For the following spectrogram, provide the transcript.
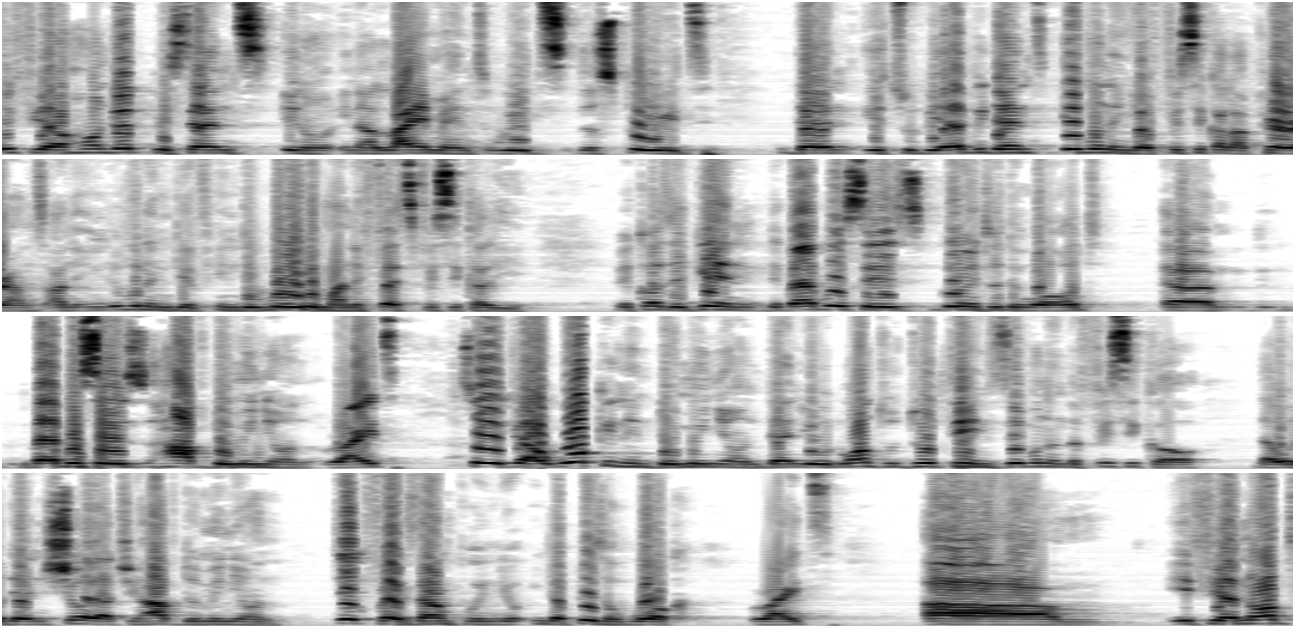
if you're 100% you know in alignment with the spirit then it will be evident even in your physical appearance and even in the, in the way you manifest physically. Because again the bible says go into the world um, the bible says have dominion right? So if you are walking in dominion then you would want to do things even in the physical that would ensure that you have dominion take for example in your in the place of work right? Um, if you're not,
